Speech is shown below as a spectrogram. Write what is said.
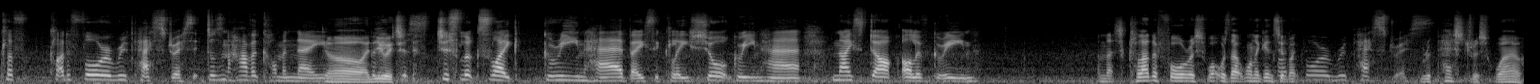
Cladophora rupestris. It doesn't have a common name. Oh, I knew it. it. Just, just looks like green hair, basically. Short green hair. Nice dark olive green. And that's Cladophorus. What was that one again? See if I- Cladophora rupestris. Rupestris. Wow,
